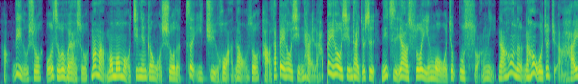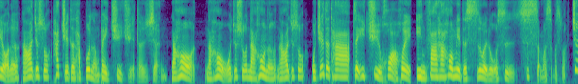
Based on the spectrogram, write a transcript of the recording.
好，例如说，我儿子会回来说：“妈妈，某某某今天跟我说了这一句话。”那我说：“好，他背后心态了。他背后心态就是，你只要说赢我，我就不爽你。然后呢，然后我就觉得还有呢，然后就说他觉得他不能被拒绝的人。然后，然后我就说，然后呢，然后就说，我觉得他这一句话会引发他后面的思维逻辑是，是什么什么什么？就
